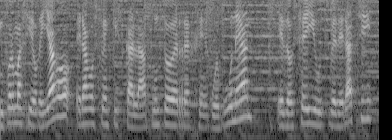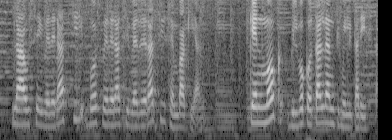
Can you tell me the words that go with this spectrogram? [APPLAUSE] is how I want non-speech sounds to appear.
Informazio gehiago, eragozpenfiskala.org webgunean, edo sei utz bederatzi, lau sei bederatzi, bos bederatzi bederatzi zenbakian. Ken Mok, Bilboko talde antimilitarista.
